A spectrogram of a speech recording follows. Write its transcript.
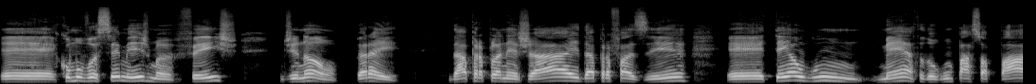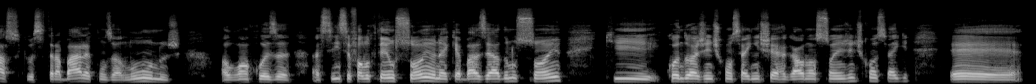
é, como você mesma fez, de não, peraí, dá para planejar e dá para fazer. É, tem algum método, algum passo a passo que você trabalha com os alunos, alguma coisa assim? Você falou que tem um sonho, né, que é baseado no sonho, que quando a gente consegue enxergar o nosso sonho, a gente consegue é,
